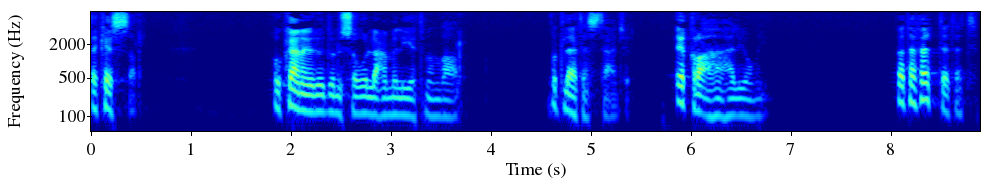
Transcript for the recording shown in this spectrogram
تكسر وكانوا يريدون يسوون له عملية منظار. قلت لا تستعجل اقرأها هاليومين فتفتتت.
